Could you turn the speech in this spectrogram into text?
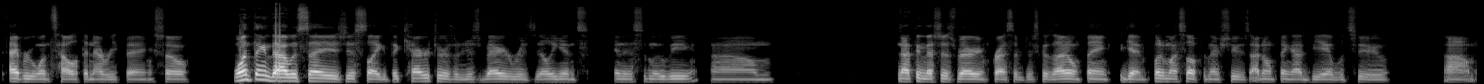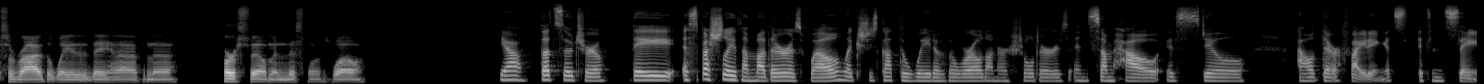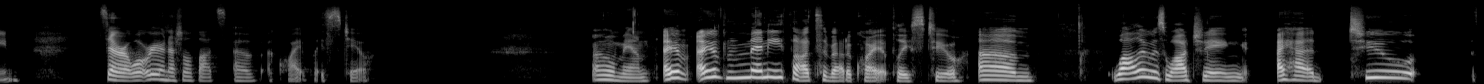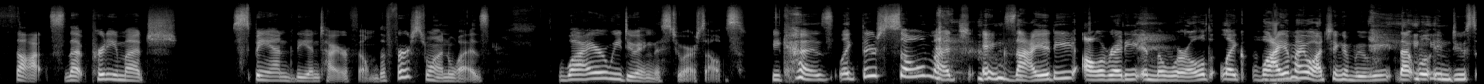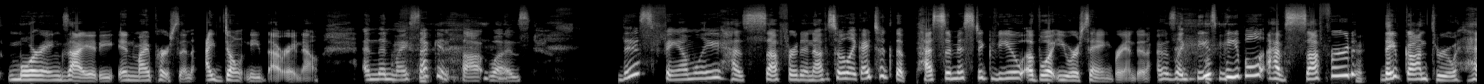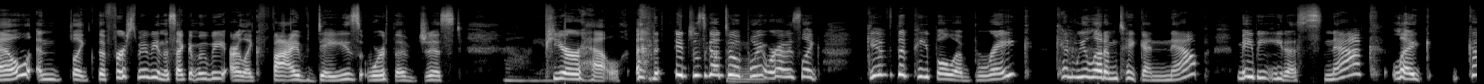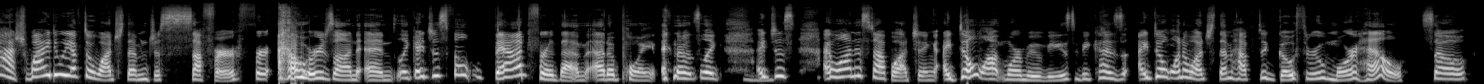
everyone's health and everything. So one thing that I would say is just like the characters are just very resilient in this movie. Um, and I think that's just very impressive, just because I don't think, again, putting myself in their shoes, I don't think I'd be able to um, survive the way that they have in the first film and this one as well. Yeah, that's so true. They, especially the mother as well, like she's got the weight of the world on her shoulders and somehow is still out there fighting. It's it's insane. Sarah, what were your initial thoughts of A Quiet Place 2? Oh man, I have I have many thoughts about A Quiet Place too. Um, while I was watching, I had two thoughts that pretty much spanned the entire film. The first one was, why are we doing this to ourselves? Because like there's so much anxiety already in the world. Like why am mm-hmm. I watching a movie that will induce more anxiety in my person? I don't need that right now. And then my second thought was this family has suffered enough. So, like, I took the pessimistic view of what you were saying, Brandon. I was like, these people have suffered. They've gone through hell. And, like, the first movie and the second movie are like five days worth of just oh, yeah. pure hell. It just got to a point mm-hmm. where I was like, give the people a break. Can we let them take a nap? Maybe eat a snack? Like, gosh, why do we have to watch them just suffer for hours on end? Like, I just felt bad for them at a point. And I was like, mm-hmm. I just, I want to stop watching. I don't want more movies because I don't want to watch them have to go through more hell. So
